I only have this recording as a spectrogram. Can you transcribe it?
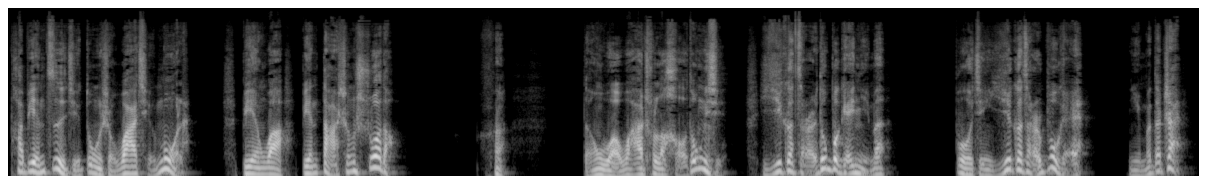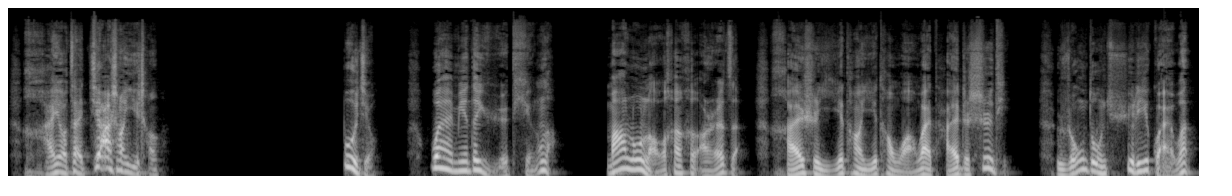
他便自己动手挖起墓来，边挖边大声说道：“哼，等我挖出了好东西，一个子儿都不给你们！不仅一个子儿不给，你们的债还要再加上一成。”不久，外面的雨停了，马龙老汉和儿子还是一趟一趟往外抬着尸体，溶洞去里拐弯。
